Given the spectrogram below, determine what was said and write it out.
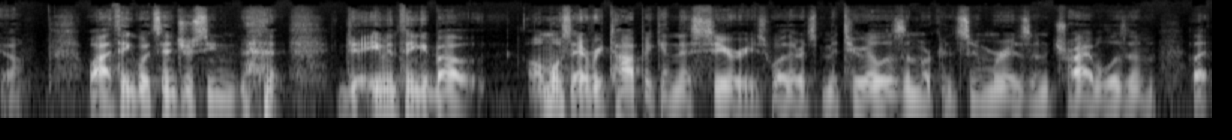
Yeah. Well, I think what's interesting to even think about almost every topic in this series, whether it's materialism or consumerism, tribalism, like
